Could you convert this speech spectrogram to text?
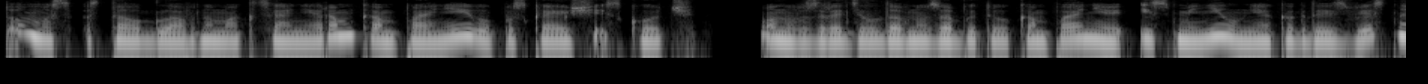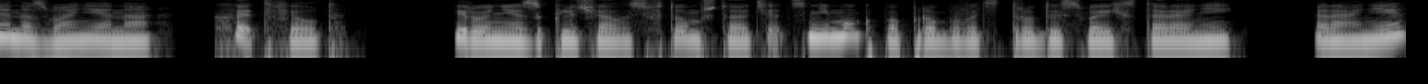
Томас стал главным акционером компании, выпускающей скотч. Он возродил давно забытую компанию и сменил некогда известное название на «Хэтфилд». Ирония заключалась в том, что отец не мог попробовать труды своих стараний. Ранее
